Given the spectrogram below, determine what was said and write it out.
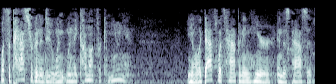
What's the pastor going to do when, when they come up for communion? You know, like that's what's happening here in this passage.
